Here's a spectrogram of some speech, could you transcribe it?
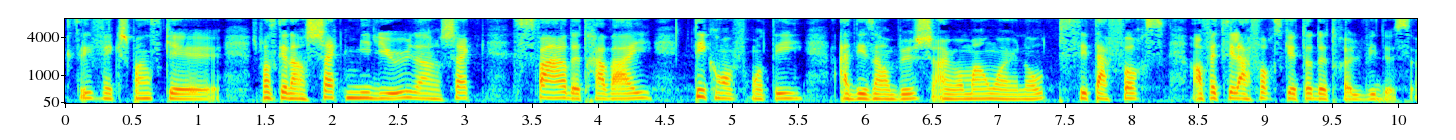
Tu sais, fait que je pense que je pense que dans chaque milieu, dans chaque sphère de travail, t'es confronté à des embûches à un moment ou à un autre. Puis c'est ta force. En fait, c'est la force que t'as de te relever de ça.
